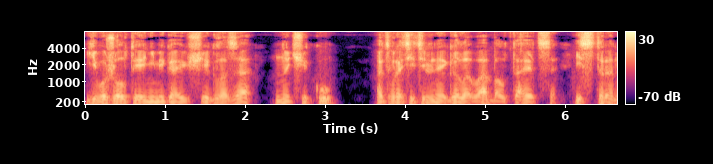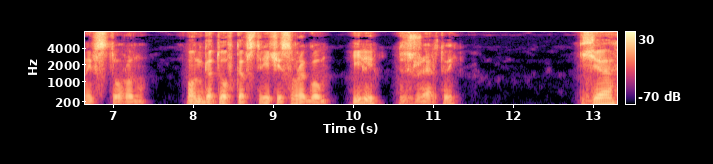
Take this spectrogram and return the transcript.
Его желтые немигающие глаза на чеку, отвратительная голова болтается из стороны в сторону. Он готов ко встрече с врагом или с жертвой. «Я...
